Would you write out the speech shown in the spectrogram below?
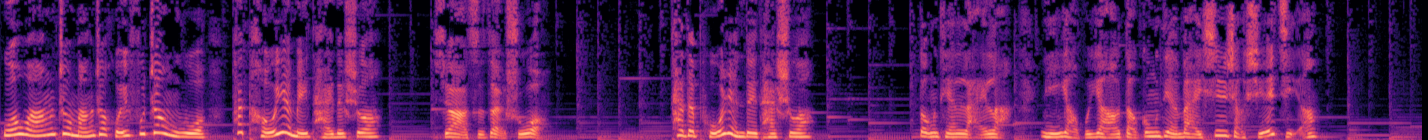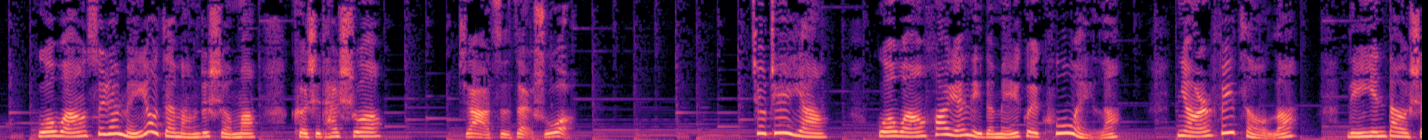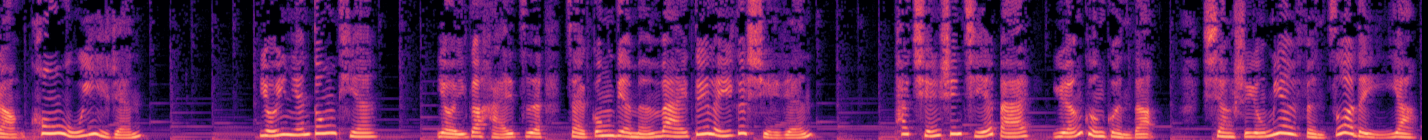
国王正忙着回复政务，他头也没抬的说：“下次再说。”他的仆人对他说：“冬天来了，您要不要到宫殿外欣赏雪景？”国王虽然没有在忙着什么，可是他说：“下次再说。”就这样，国王花园里的玫瑰枯萎了，鸟儿飞走了，林荫道上空无一人。有一年冬天，有一个孩子在宫殿门外堆了一个雪人，他全身洁白、圆滚滚的，像是用面粉做的一样。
